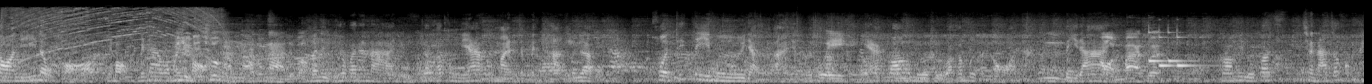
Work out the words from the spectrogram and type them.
ตอนนี้เราขอบอกไม่ได้ว่ามันอยู่ในเหาะช่วงพัฒนาหรือเปล่า มันอยู่ในช่วงพัฒนาอยู่แล้วก็ตรงเนี้ยมันจะเป็นทางเลือก คนที่ตีมืออย่างอ่าอย่างมือตัวเองอย่างเงี้ยก็มือถือว่าก็มืออ่อนๆอะอืมตีได้ อ่อนมากด้วยก็ไม่รู้ก็ชนะเจ้าของเพ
